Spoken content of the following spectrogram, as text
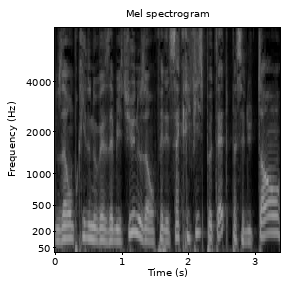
nous avons pris de nouvelles habitudes, nous avons fait des sacrifices peut-être, passer du temps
